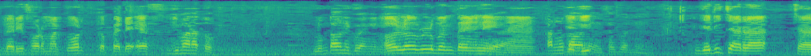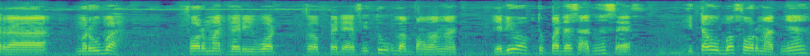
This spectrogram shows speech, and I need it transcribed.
dari format Word ke PDF? gimana tuh belum tahu nih gue yang ini Oh, lu lu belum tahu yang ini. Iya. Nah, kan lu jadi tahu nih coba nih jadi cara cara merubah format dari Word ke PDF itu gampang banget. Jadi waktu pada saat nge-save, Hmm. kita ubah formatnya.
